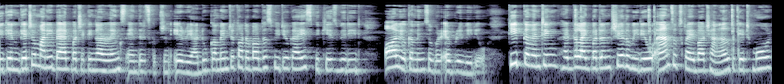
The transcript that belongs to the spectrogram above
you can get your money back by checking our links in the description area do comment your thought about this video guys because we read all your comments over every video keep commenting hit the like button share the video and subscribe our channel to get more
